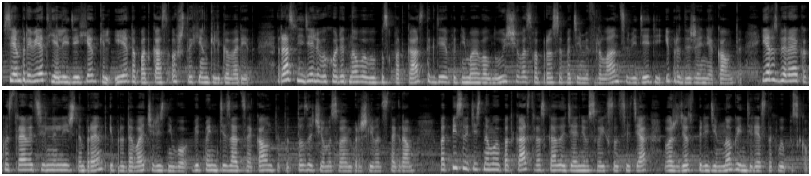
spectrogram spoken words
Всем привет, я Лидия Хенкель, и это подкаст «О, что Хенкель говорит». Раз в неделю выходит новый выпуск подкаста, где я поднимаю волнующие вас вопросы по теме фриланса, ведения и продвижения аккаунта. Я разбираю, как выстраивать сильный личный бренд и продавать через него, ведь монетизация аккаунта – это то, зачем мы с вами пришли в Инстаграм. Подписывайтесь на мой подкаст, рассказывайте о нем в своих соцсетях, вас ждет впереди много интересных выпусков.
